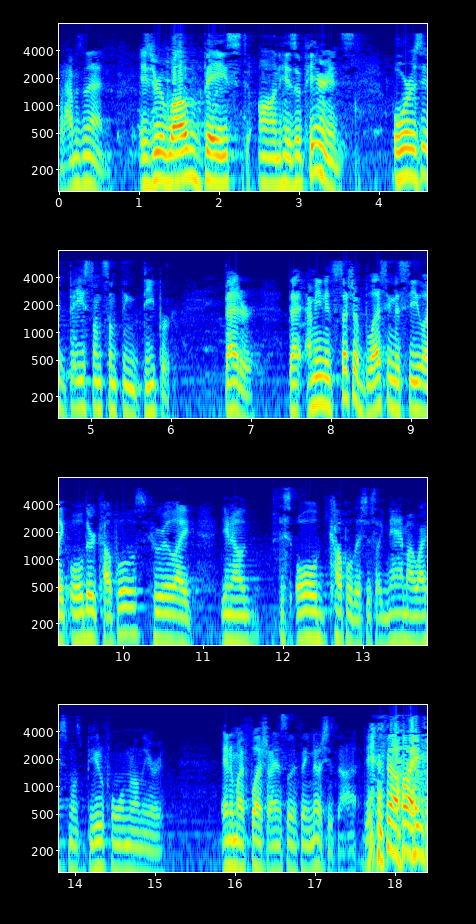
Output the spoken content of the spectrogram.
What happens then? Is your love based on his appearance? Or is it based on something deeper, better? That I mean, it's such a blessing to see like older couples who are like, you know, this old couple that's just like, man, my wife's the most beautiful woman on the earth. And in my flesh, I instantly think, no, she's not. You know, like,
